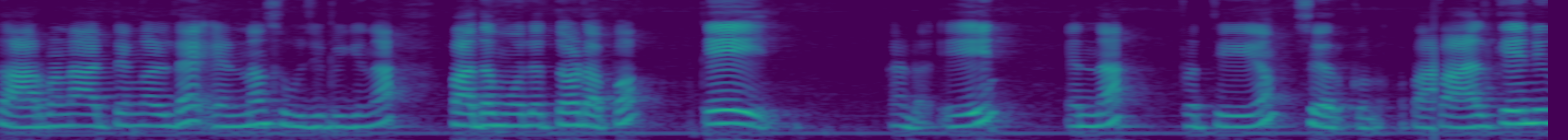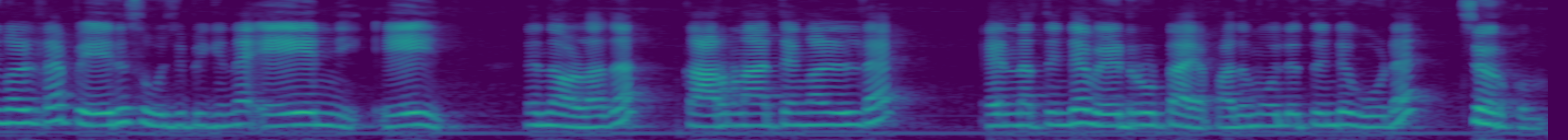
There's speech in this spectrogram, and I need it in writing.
കാർബൺ ആറ്റങ്ങളുടെ എണ്ണം സൂചിപ്പിക്കുന്ന പദമൂലത്തോടൊപ്പം എയിൻ. കണ്ടോ? എയിൻ എന്ന പ്രത്യയം ചേർക്കുന്നു. അപ്പോൾ ആൽക്കൈനുകളുടെ പേര് സൂചിപ്പിക്കുന്ന എ എൻ ഇ എയിൻ എന്നുള്ളത് കാർബൺ ആറ്റങ്ങളുടെ എണ്ണത്തിന്റെ വേഡ് റൂട്ടായ പദമൂല്യത്തിന്റെ കൂടെ ചേർക്കുന്നു.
